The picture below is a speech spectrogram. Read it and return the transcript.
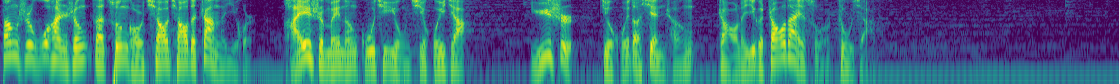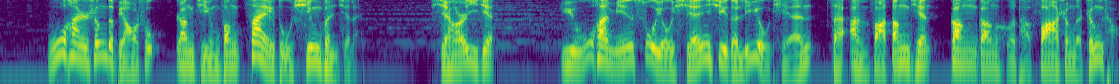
当时吴汉生在村口悄悄地站了一会儿，还是没能鼓起勇气回家，于是就回到县城找了一个招待所住下了。吴汉生的表述让警方再度兴奋起来。显而易见，与吴汉民素有嫌隙的李有田，在案发当天刚刚和他发生了争吵，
